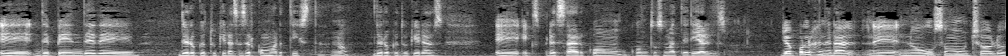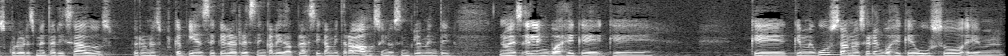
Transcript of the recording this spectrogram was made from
eh, depende de, de, lo que tú quieras hacer como artista, ¿no? de lo que tú quieras eh, expresar con, con, tus materiales. Yo por lo general eh, no uso mucho los colores metalizados, pero no es porque piense que le resten calidad plástica a mi trabajo, sino simplemente no es el lenguaje que, que que, me gusta, no es el lenguaje que uso em,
